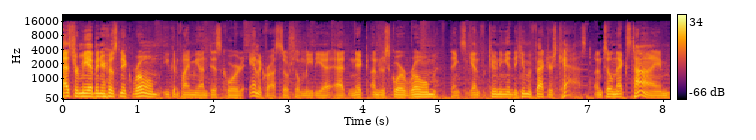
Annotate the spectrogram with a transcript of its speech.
As for me, I've been your host, Nick Rome. You can find me on Discord and across social media at Nick underscore Rome. Thanks again for tuning in to Human Factors Cast. Until next time,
